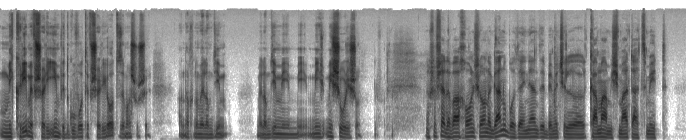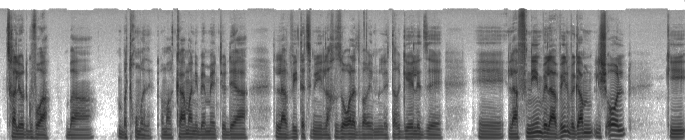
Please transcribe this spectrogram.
מקרים אפשריים ותגובות אפשריות זה משהו שאנחנו מלמדים מלמדים משיעור ראשון. אני חושב שהדבר האחרון שלא נגענו בו זה העניין הזה באמת של כמה המשמעת העצמית צריכה להיות גבוהה ב, בתחום הזה. כלומר, כמה אני באמת יודע להביא את עצמי, לחזור על הדברים, לתרגל את זה, אה, להפנים ולהבין וגם לשאול, כי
